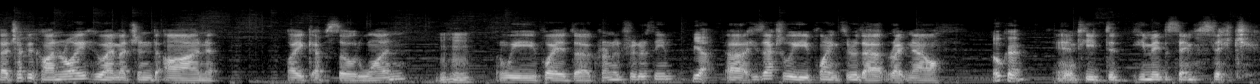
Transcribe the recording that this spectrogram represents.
uh, Chucky Conroy, who I mentioned on like episode one hmm when we played the Chrono Trigger theme, Yeah. uh, he's actually playing through that right now, Okay. and he did he made the same mistake.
